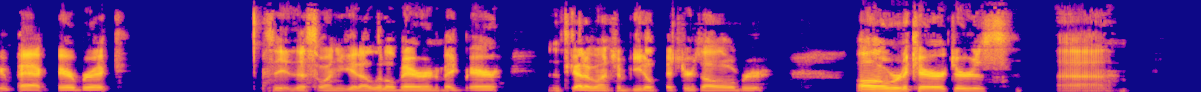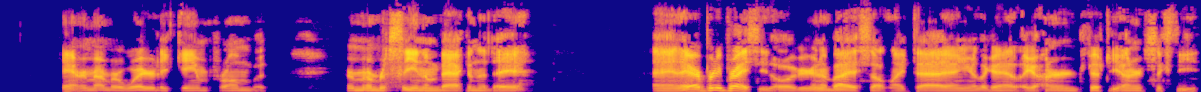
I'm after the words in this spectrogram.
two pack bear brick. See this one, you get a little bear and a big bear. It's got a bunch of Beatle pictures all over, all over the characters. Uh, can't remember where they came from, but I remember seeing them back in the day. And they are pretty pricey though. If you're gonna buy something like that, and you're looking at like 150, 160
